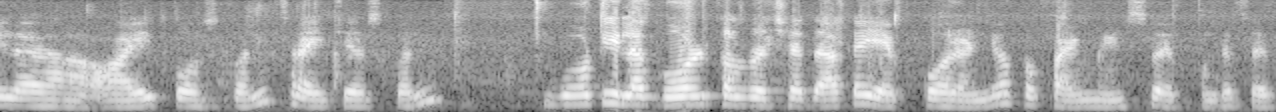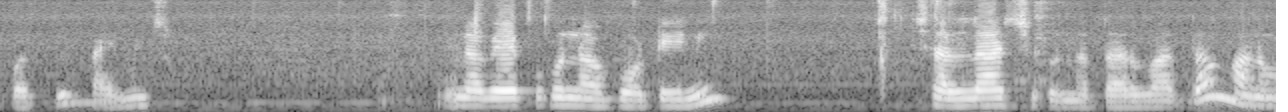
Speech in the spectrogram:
ఇలా ఆయిల్ పోసుకొని ఫ్రై చేసుకొని బోటి ఇలా గోల్డ్ కలర్ వచ్చేదాకా వేపుకోవాలండి. ఒక ఫైవ్ మినిట్స్ వేపుకుంటే సరిపోతుంది. ఫైవ్ మినిట్స్ ఇలా వేపుకున్న బోటీని చల్లార్చుకున్న తర్వాత మనం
